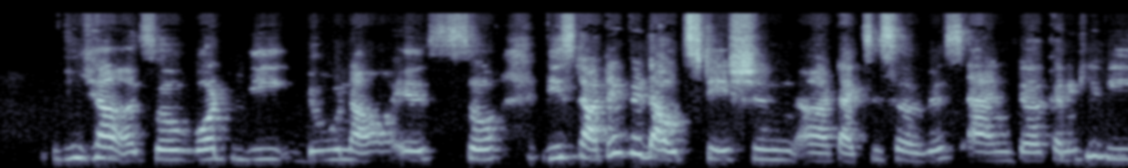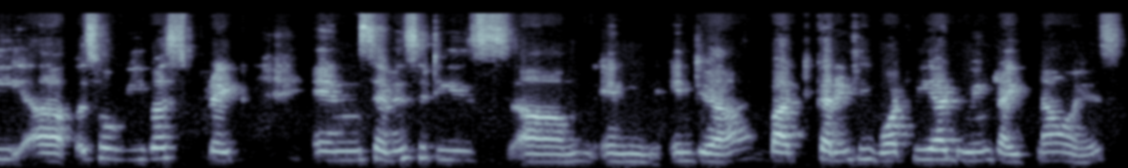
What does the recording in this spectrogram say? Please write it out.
yeah, so what we do now is so we started with outstation uh, taxi service, and uh, currently we uh, so we were spread in seven cities um, in India. But currently, what we are doing right now is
